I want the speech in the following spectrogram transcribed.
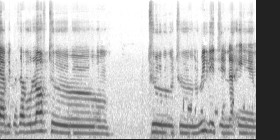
yeah because i would love to to to read it in in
